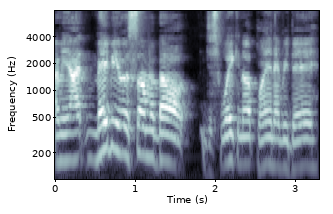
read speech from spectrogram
I mean, I maybe it was something about just waking up, playing every day,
